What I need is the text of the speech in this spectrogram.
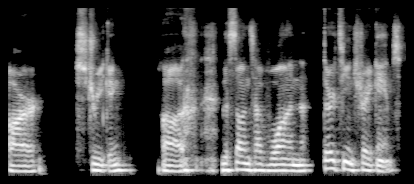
are streaking. Uh, the Suns have won 13 straight games.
